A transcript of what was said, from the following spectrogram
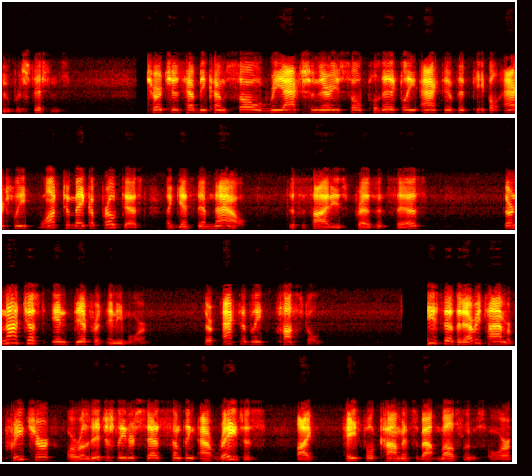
superstitions. Churches have become so reactionary, so politically active that people actually want to make a protest against them now, the Society's president says. They're not just indifferent anymore, they're actively hostile. He says that every time a preacher or religious leader says something outrageous, like hateful comments about Muslims, or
